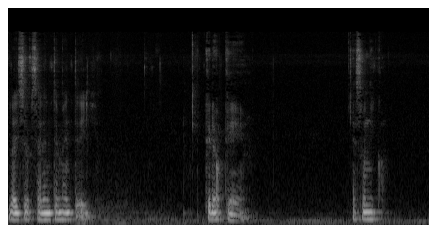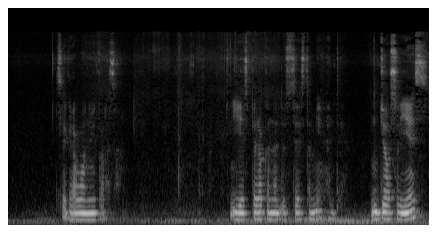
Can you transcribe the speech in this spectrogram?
lo hizo excelentemente y creo que es único. Se grabó en mi corazón. Y espero que en el de ustedes también, gente. Yo soy Es.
